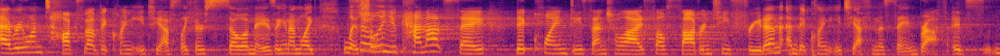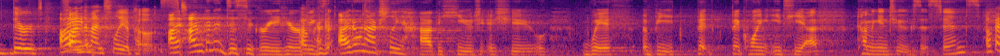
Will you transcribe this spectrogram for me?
everyone talks about Bitcoin ETFs like they're so amazing. And I'm like, literally, you cannot say Bitcoin, decentralized, self sovereignty, freedom, and Bitcoin ETF in the same breath. It's they're I- fundamentally opposed. I, I'm going to disagree here Okay. because I don't actually have a huge issue with a Bitcoin ETF coming into existence. Okay.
